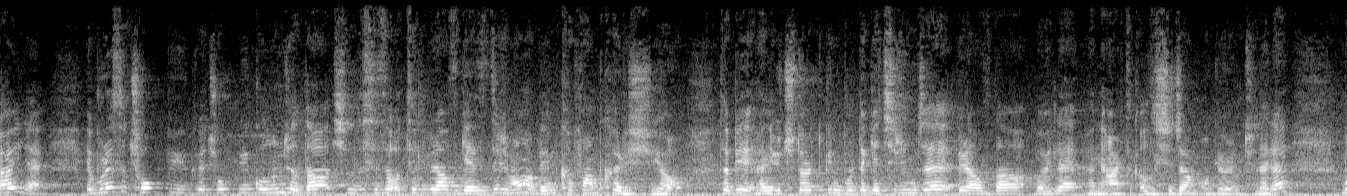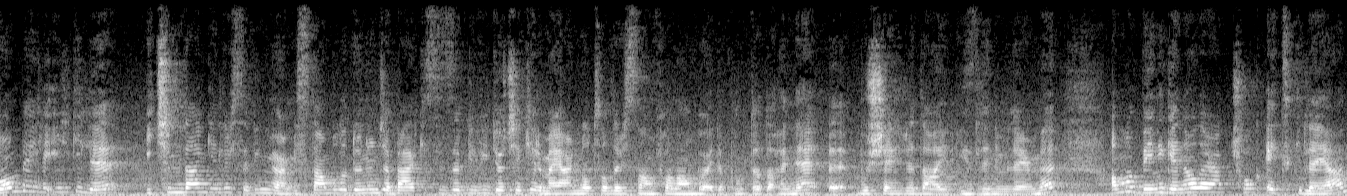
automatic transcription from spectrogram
Öyle. Ya burası çok büyük ve çok büyük olunca da şimdi size oteli biraz gezdiririm ama benim kafam karışıyor. Tabii hani 3-4 gün burada geçirince biraz daha böyle hani artık alışacağım o görüntülere. Bombay ile ilgili içimden gelirse bilmiyorum İstanbul'a dönünce belki size bir video çekerim eğer not alırsam falan böyle burada da hani e, bu şehre dair izlenimlerimi. Ama beni genel olarak çok etkileyen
